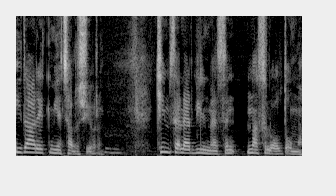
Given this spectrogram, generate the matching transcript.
İdare etmeye çalışıyorum. Kimseler bilmesin nasıl olduğumu.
